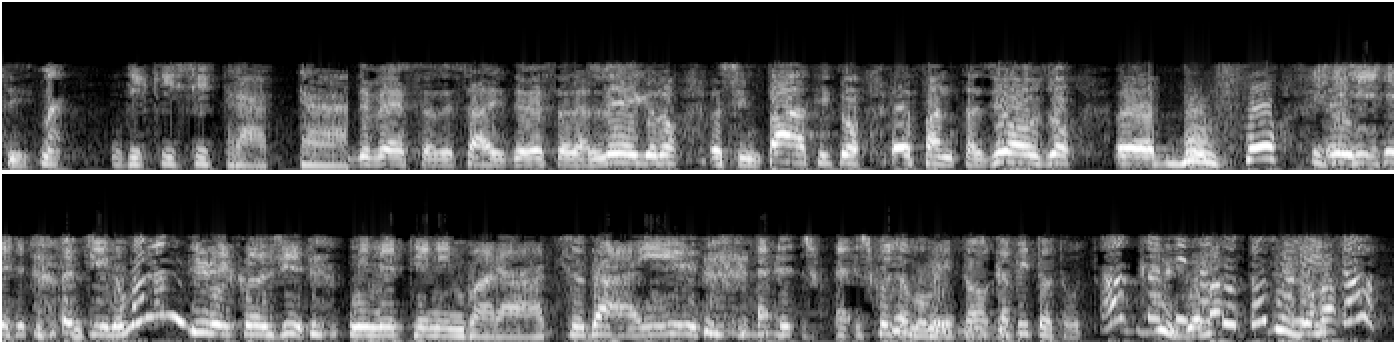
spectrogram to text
Sì. ma di chi si tratta? Deve essere, sai, deve essere allegro, eh, simpatico, eh, fantasioso, eh, buffo. eh, Cino, ma non dire così, mi metti in imbarazzo, dai. Eh, s- eh, scusa un momento, ho capito tutto. Ho capito Gigio, ma, tutto, ho Gigio, ma, capito.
